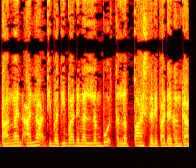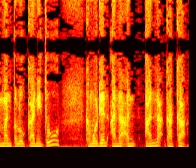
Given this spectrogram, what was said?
Tangan anak tiba-tiba dengan lembut terlepas daripada genggaman pelukan itu. Kemudian anak anak kakak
